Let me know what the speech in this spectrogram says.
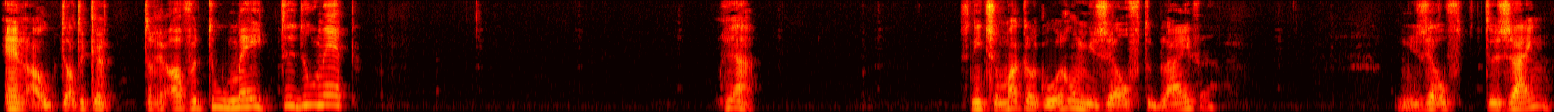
En ook dat ik het er af en toe mee te doen heb. Ja. Het is niet zo makkelijk hoor, om jezelf te blijven. Om jezelf te zijn.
